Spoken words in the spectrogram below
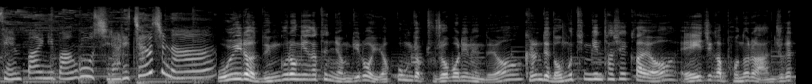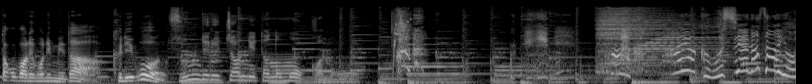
先輩に番号を知られちゃうしな 오히려 능구렁이 같은 연기로 역공격 조져버리는데요 그런데 너무 튕긴 탓일까요? 에이지가 번호를 안 주겠다고 말해버립니다 그리고 ツンデレちゃんに頼も えなさいよ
